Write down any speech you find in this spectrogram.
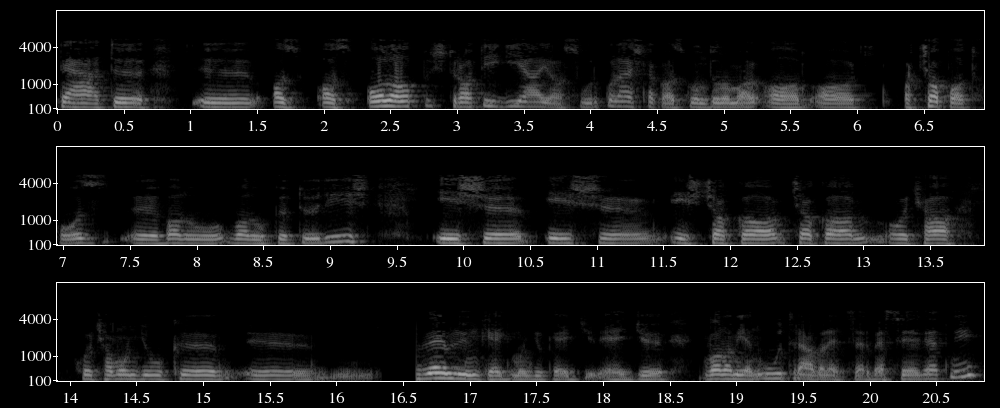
tehát az, az alap stratégiája a szurkolásnak azt gondolom a, a, a, a csapathoz való, való kötődés, és, és, és csak, a, csak a, hogyha, hogyha mondjuk leülünk egy mondjuk egy, egy valamilyen ultrával egyszer beszélgetni,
